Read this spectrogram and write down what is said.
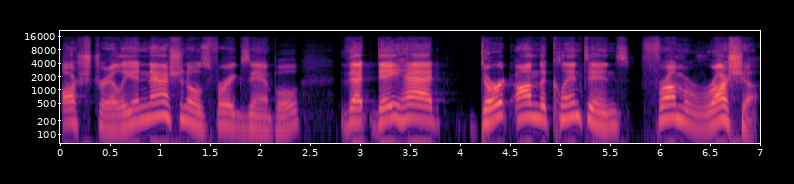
Australian nationals, for example, that they had dirt on the Clintons from Russia.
